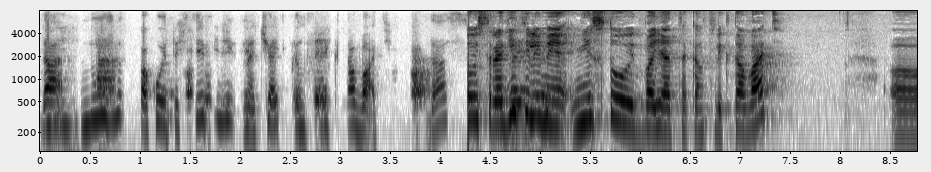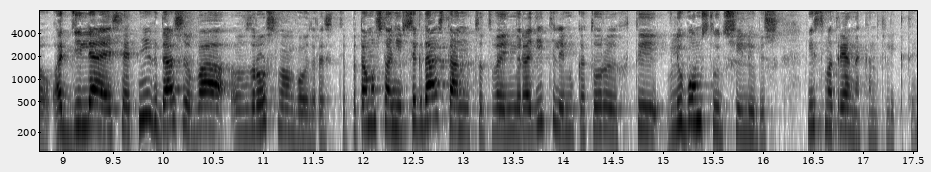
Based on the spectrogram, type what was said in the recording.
да, нужно в какой-то степени начать конфликтовать. Да, с... То есть родителями не стоит бояться конфликтовать, Э, отделяясь от них даже во взрослом возрасте, потому что они всегда останутся твоими родителями, которых ты в любом случае любишь, несмотря на конфликты.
